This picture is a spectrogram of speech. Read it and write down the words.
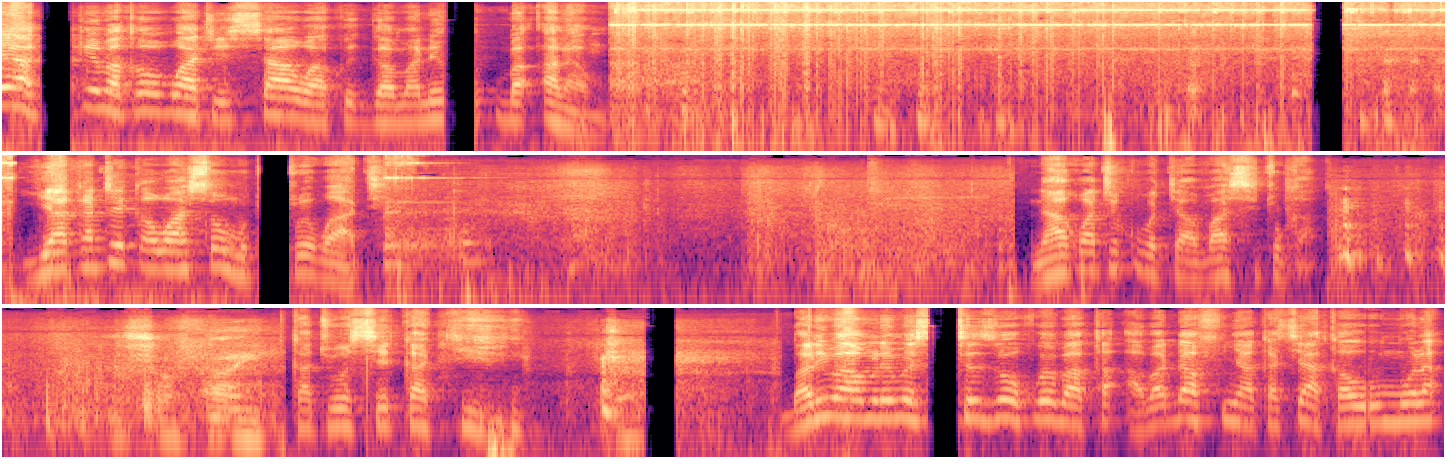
yakebakabo bwati essaawa akwegamba nekuba alamu yakateeka wansi omutwe bwati. N'akwata ekubo kyava asituka. Kati oseka ki? Bali bamulemeseza okwebaka abadde afunye akasi akawumula.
